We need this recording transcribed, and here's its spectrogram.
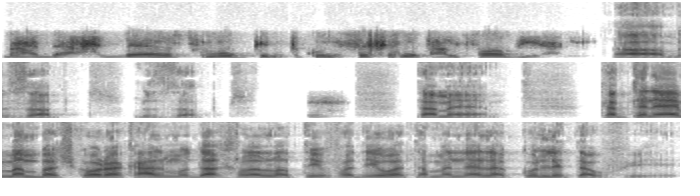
بعد أحداث ممكن تكون سخنت على الفاضي يعني. آه بالظبط بالظبط. تمام. كابتن أيمن بشكرك على المداخلة اللطيفة دي وأتمنى لك كل توفيق.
